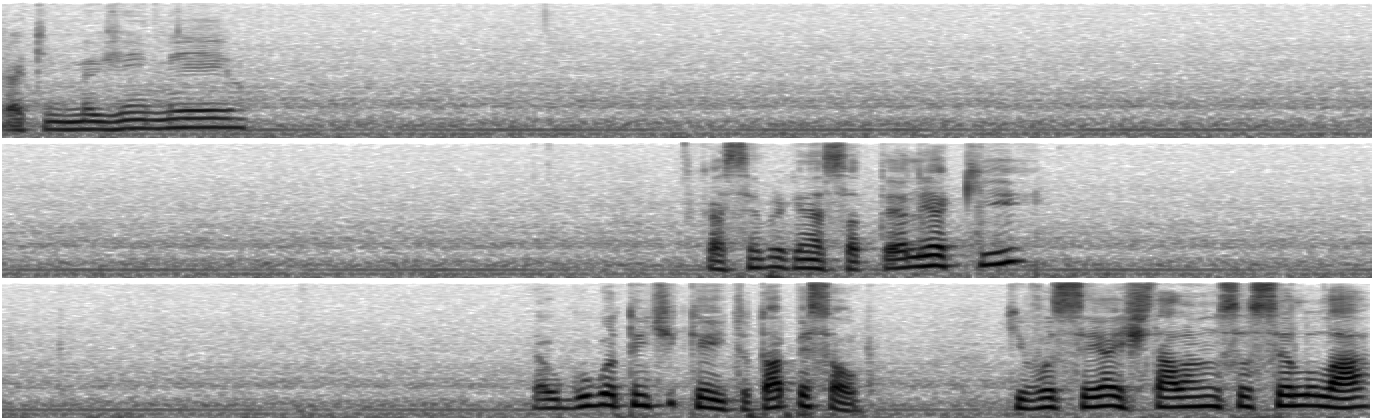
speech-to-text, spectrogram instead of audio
Entrar aqui no meu Gmail. Ficar sempre aqui nessa tela e aqui é o Google Authenticator, tá pessoal? Que você instala no seu celular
